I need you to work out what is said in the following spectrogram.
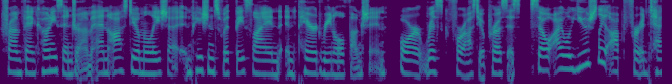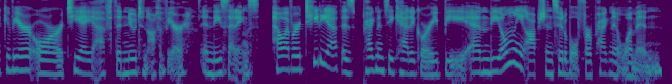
from Fanconi syndrome and osteomalacia in patients with baseline impaired renal function or risk for osteoporosis. So I will usually opt for entecavir or TAF, the new tenofovir, in these settings. However, TDF is pregnancy category B and the only option suitable for pregnant women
